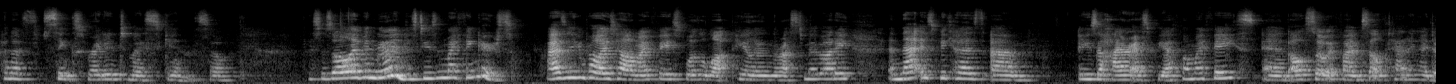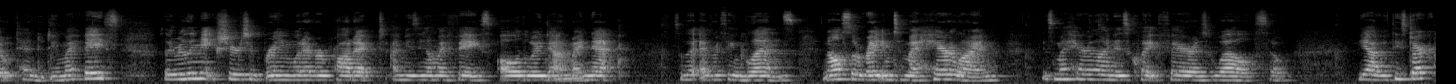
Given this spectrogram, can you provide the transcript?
kind of sinks right into my skin. So this is all I've been doing, just using my fingers. As you can probably tell, my face was a lot paler than the rest of my body, and that is because um, I use a higher SPF on my face and also if I'm self-tanning I don't tend to do my face so I really make sure to bring whatever product I'm using on my face all the way down my neck so that everything blends and also right into my hairline because my hairline is quite fair as well so yeah with these darker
